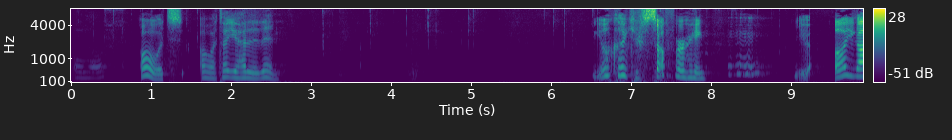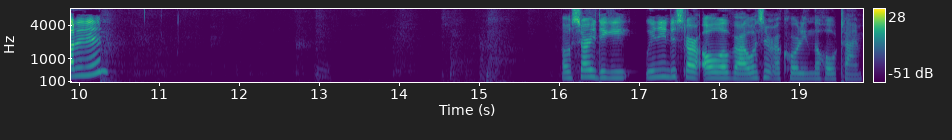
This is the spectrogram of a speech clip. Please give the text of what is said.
Almost. Oh, it's. Oh, I thought you had it in. You look like you're suffering. You, oh, you got it in? Oh, sorry, Diggy. We need to start all over. I wasn't recording the whole time.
